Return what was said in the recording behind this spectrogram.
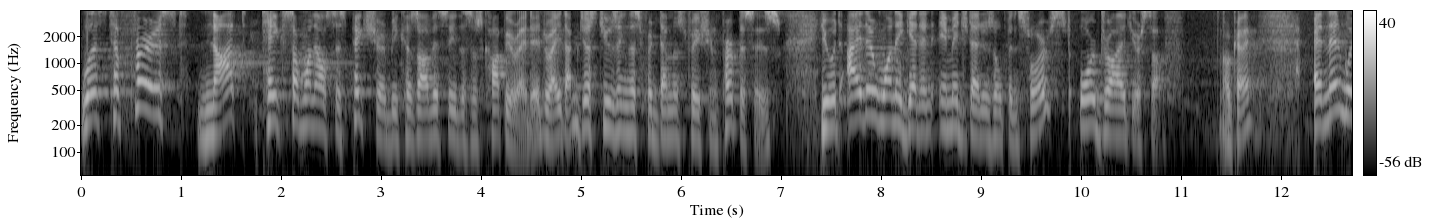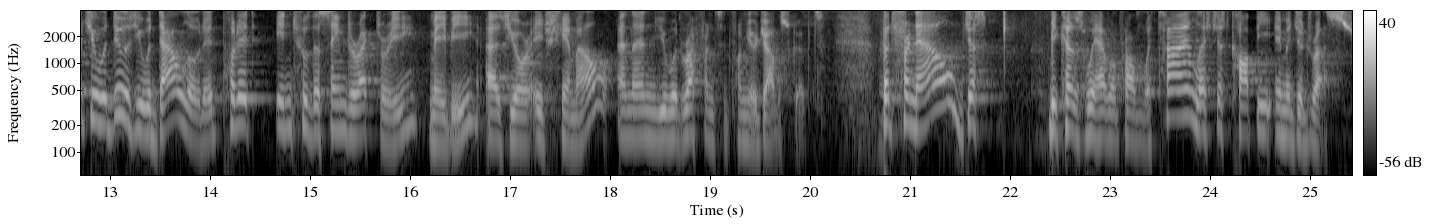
was to first not take someone else's picture because obviously this is copyrighted, right? I'm just using this for demonstration purposes. You would either want to get an image that is open sourced or draw it yourself, okay? And then what you would do is you would download it, put it into the same directory, maybe, as your HTML, and then you would reference it from your JavaScript. But for now, just because we have a problem with time, let's just copy image address,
